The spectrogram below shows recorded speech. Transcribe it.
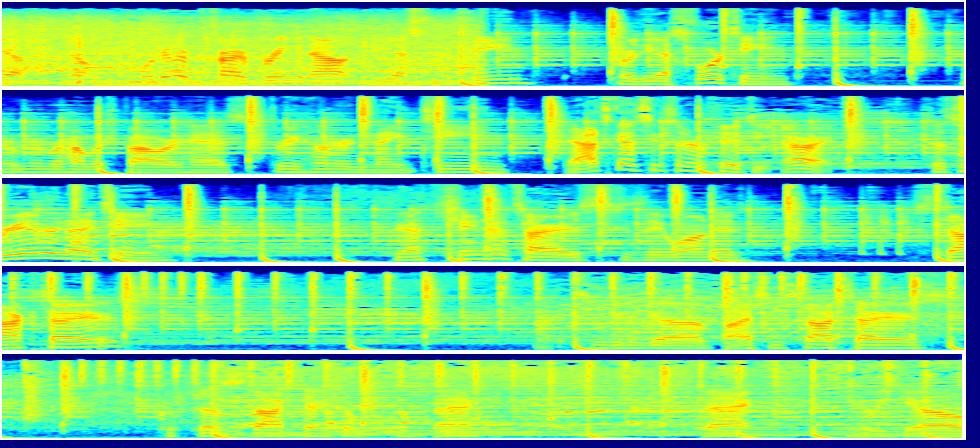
Yep, no, we're gonna try bringing out the S15 or the S14. I remember how much power it has. 319. That's got 650. All right, so 319. We have to change our tires because they wanted stock tires. Alright, so we're gonna go buy some stock tires. Clip those stock tires. Go, go back, back. Here we go.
